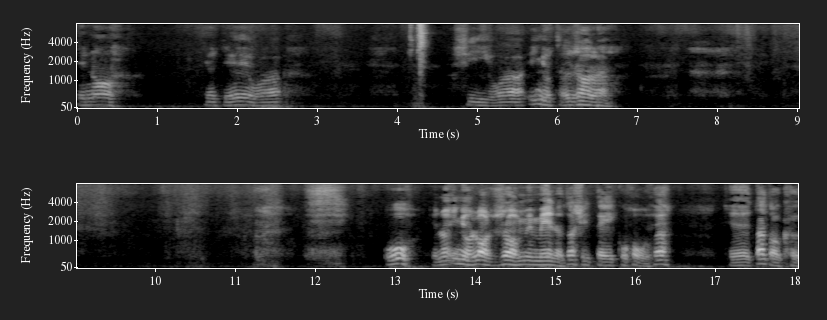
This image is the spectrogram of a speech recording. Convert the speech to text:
thì nó giờ chế và xì và ít nhiều tới rồi là ô thì nó ít nhiều lọt rồi mê mê là ta sẽ tê của hồ thế thì ta tao khởi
